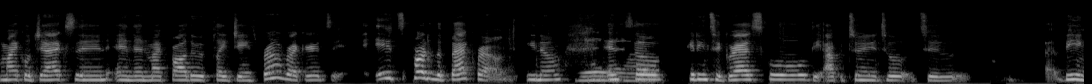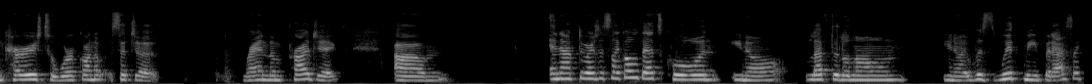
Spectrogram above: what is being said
Michael Jackson and then my father would play James Brown records, it's part of the background, you know? Yeah. And so getting to grad school, the opportunity to to be encouraged to work on a, such a random project. Um, and afterwards it's like, oh, that's cool. And, you know, left it alone. You know, it was with me, but I was like,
